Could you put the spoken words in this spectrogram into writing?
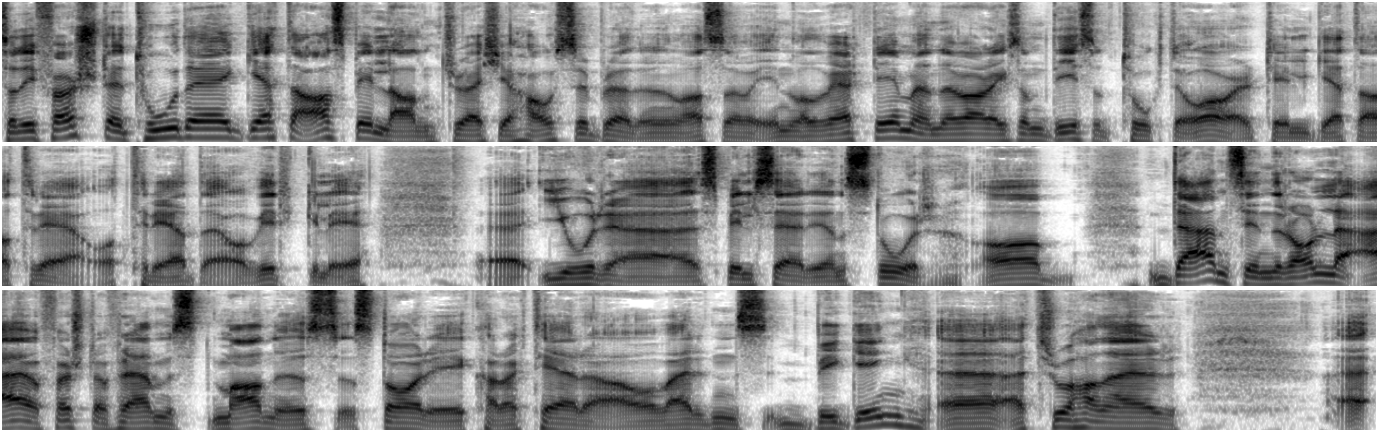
Så de første 2D-GTA-spillene tror jeg ikke Houser-brødrene var så involvert i, men det var liksom de som tok det over til GTA 3 og 3D, og virkelig gjorde spillserien stor. Og Dan sin rolle er jo først og fremst manus, story, karakterer og verdensbygging. Eh, jeg tror han er eh,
